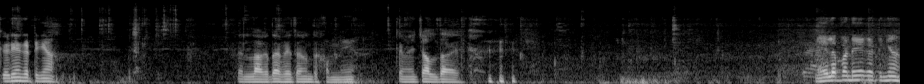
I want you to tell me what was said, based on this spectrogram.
ਕਿਹੜੀਆਂ ਗੱਟੀਆਂ? ਫਿਰ ਲੱਗਦਾ ਫਿਰ ਤੁਹਾਨੂੰ ਦਿਖਾਉਂਦੇ ਆ ਕਿਵੇਂ ਚੱਲਦਾ ਏ ਨਹੀਂ ਲੱਭਣ ਦੀਆਂ ਗੱਟੀਆਂ?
